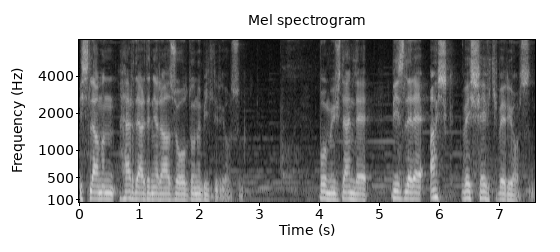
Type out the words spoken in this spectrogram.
İslam'ın her derdine razı olduğunu bildiriyorsun. Bu müjdenle bizlere aşk ve şevk veriyorsun.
